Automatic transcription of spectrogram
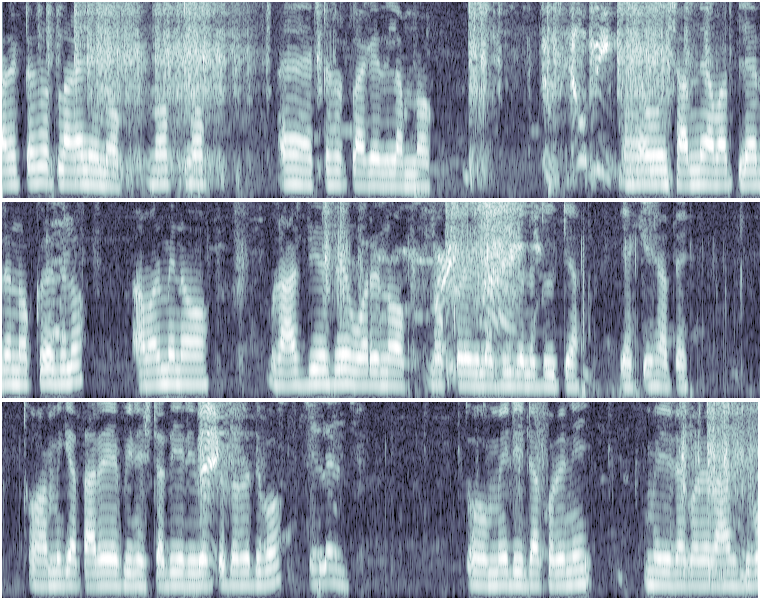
আরেকটা শট লাগাইলে নক নক নক হ্যাঁ একটা শট লাগিয়ে দিলাম নক ওই সামনে আমার প্লেয়ারে নক করে দিল। আমার মেনও রাশ দিয়েছে, ওরে নক নক করে দিল দুইজনে, দুইটা একই সাথে। তো আমি গিয়ে তারে ফিনিশটা দিয়ে রিভাইভটা ধরে দিব। তো মেডিটা করে নিই। মেডিটা করে রাশ দিব।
